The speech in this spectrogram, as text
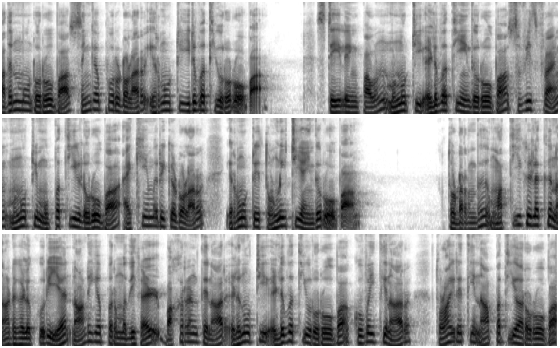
பதிமூன்று ரூபா சிங்கப்பூர் டாலர் இருநூற்றி இருபத்தி ஒரு ரூபா. ஸ்டீலிங் பவுன் முன்னூற்றி எழுபத்தி ஐந்து ரூபா சுவிஸ் ஃப்ராங்க் முன்னூற்றி முப்பத்தி ஏழு ரூபா ஐக்கிய அமெரிக்க டாலர் இருநூற்றி தொண்ணூற்றி ஐந்து ரூபா. தொடர்ந்து மத்திய கிழக்கு நாடுகளுக்குரிய நாணய பெறுமதிகள் பஹ்ரன் தினார் எழுநூற்றி எழுபத்தி ஒரு ரூபா குவைத்தினார் தொள்ளாயிரத்தி நாற்பத்தி ஆறு ரூபா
